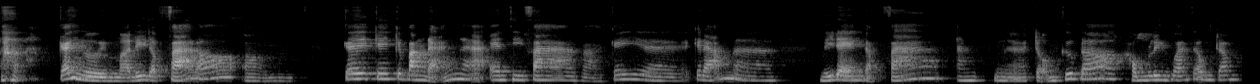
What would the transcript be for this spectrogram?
cái người mà đi đập phá đó um, cái cái cái băng đảng à, Antifa và cái à, cái đám à, Mỹ đen đập phá ăn trộm cướp đó không liên quan tới ông Trump.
